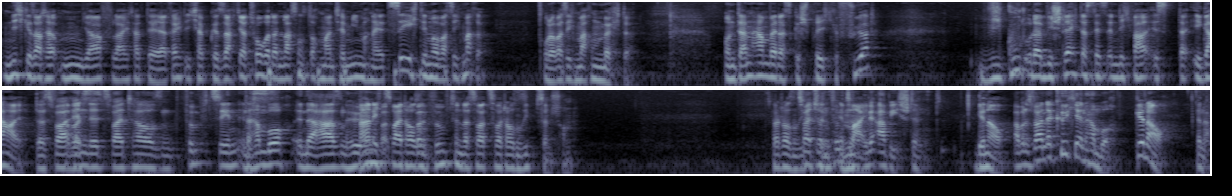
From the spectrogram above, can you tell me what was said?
nicht gesagt habe, "Hm, ja, vielleicht hat der ja recht. Ich habe gesagt, ja, Tore, dann lass uns doch mal einen Termin machen. Dann erzähle ich dir mal, was ich mache. Oder was ich machen möchte. Und dann haben wir das Gespräch geführt. Wie gut oder wie schlecht das letztendlich war, ist da egal. Das war Aber Ende es 2015 in Hamburg in der Hasenhöhe. war nicht 2015, das war 2017 schon. 2017 2015 im Mai. Abi, stimmt. Genau, Aber das war in der Küche in Hamburg. genau. Genau.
